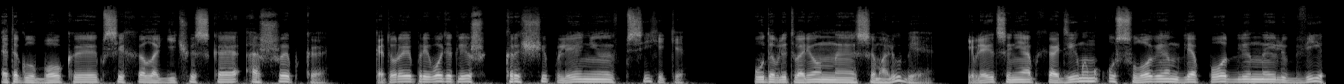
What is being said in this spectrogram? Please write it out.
Это глубокая психологическая ошибка, которая приводит лишь к расщеплению в психике. Удовлетворенное самолюбие является необходимым условием для подлинной любви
